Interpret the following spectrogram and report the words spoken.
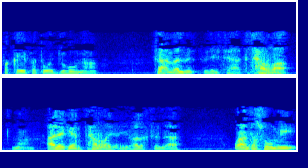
فكيف توجهونها؟ تعمل بالاجتهاد تتحرى. نعم. عليك أن تتحرى أيها الأخت في الله وأن تصومي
